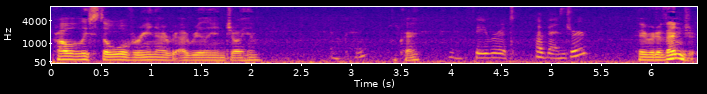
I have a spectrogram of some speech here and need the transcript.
probably still Wolverine. I, I really enjoy him. Okay. Okay. Your favorite Avenger? Favorite Avenger.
